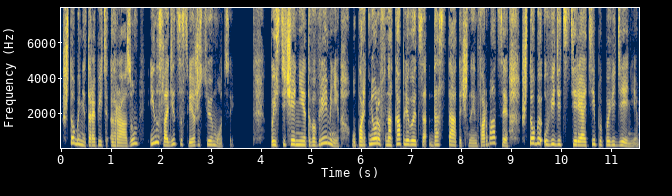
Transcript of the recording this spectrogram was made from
чтобы не торопить разум и насладиться свежестью эмоций. По истечении этого времени у партнеров накапливается достаточно информации, чтобы увидеть стереотипы поведения,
